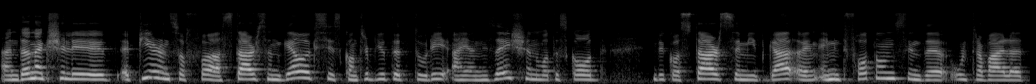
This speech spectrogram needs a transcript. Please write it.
And then actually appearance of uh, stars and galaxies contributed to reionization, what is called because stars emit, emit photons in the ultraviolet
